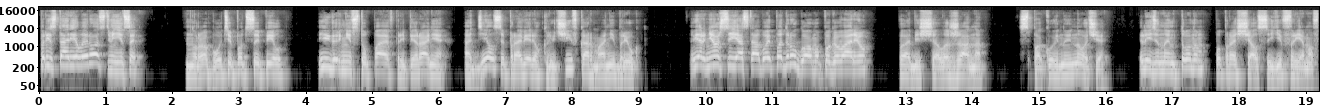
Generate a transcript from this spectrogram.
Престарелой родственницы?» «На работе подцепил». Игорь, не вступая в припирание, оделся, проверил ключи в кармане брюк. «Вернешься, я с тобой по-другому поговорю», – пообещала Жанна. «Спокойной ночи», – ледяным тоном попрощался Ефремов.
